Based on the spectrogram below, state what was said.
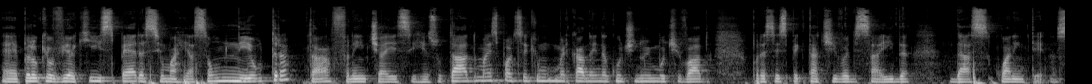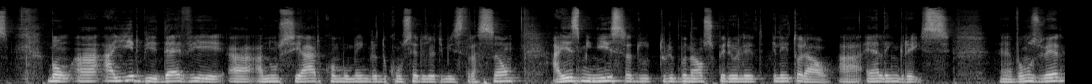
é, pelo que eu vi aqui, espera-se uma reação neutra tá, frente a esse resultado, mas pode ser que o mercado ainda continue motivado por essa expectativa de saída das quarentenas. Bom, a, a IRB deve a, anunciar como membro do Conselho de Administração a ex-ministra do Tribunal Superior Eleitoral, a Ellen Grace. É, vamos ver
